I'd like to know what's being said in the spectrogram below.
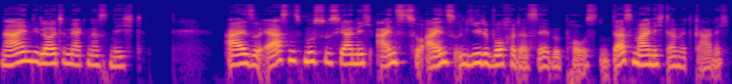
Nein, die Leute merken das nicht. Also erstens musst du es ja nicht eins zu eins und jede Woche dasselbe posten. Das meine ich damit gar nicht.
